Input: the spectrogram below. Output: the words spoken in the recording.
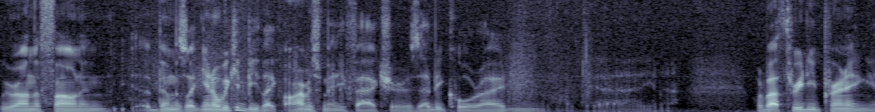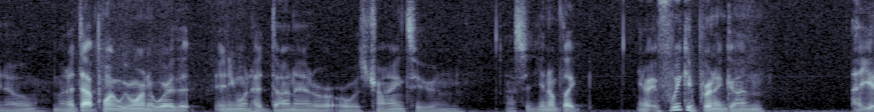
we were on the phone and Ben was like, you know, we could be like arms manufacturers. That'd be cool, right? And like, yeah, you know, what about 3D printing? You know, and at that point we weren't aware that anyone had done it or, or was trying to. And I said, you know, like, you know, if we could print a gun, uh,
